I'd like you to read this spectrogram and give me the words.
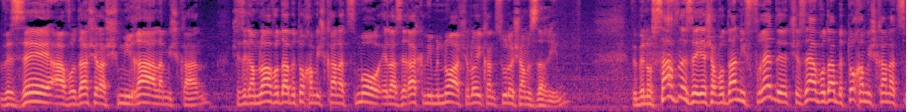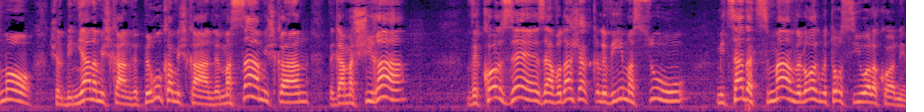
וזה העבודה של השמירה על המשכן, שזה גם לא עבודה בתוך המשכן עצמו, אלא זה רק למנוע שלא ייכנסו לשם זרים. ובנוסף לזה יש עבודה נפרדת, שזה עבודה בתוך המשכן עצמו, של בניין המשכן ופירוק המשכן ומסע המשכן וגם השירה, וכל זה, זה עבודה שהלוויים עשו מצד עצמם ולא רק בתור סיוע לכהנים.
